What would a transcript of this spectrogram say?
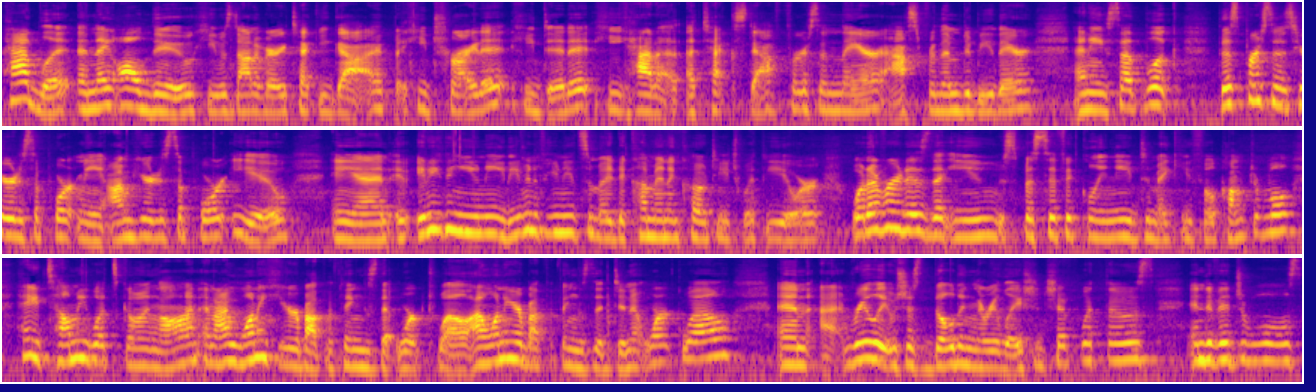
Padlet, and they all knew he was not a very techie guy, but he tried it, he did it. He had a, a tech staff person there, asked for them to be there, and he said, "Look, this person is here to support me. I'm here to support you, and if anything you need, even if you need somebody to come in and co-teach with you, or whatever it is that you specifically need to make you feel comfortable, hey, tell me what's going on, and I want to hear about the things that worked well. I want to hear about the things that didn't work well, and uh, really, it was just building the relationship with those individuals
